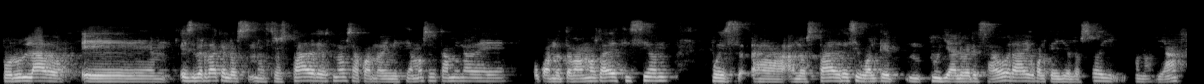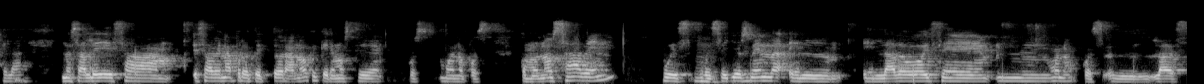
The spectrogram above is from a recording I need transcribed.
por un lado, eh, es verdad que nuestros padres, ¿no? O sea, cuando iniciamos el camino de, o cuando tomamos la decisión, pues a, los padres, igual que tú ya lo eres ahora, igual que yo lo soy, bueno, y Ángela, nos sale esa, esa vena protectora, ¿no? Que queremos que, pues, bueno, pues como no saben, pues, pues mm. ellos ven el, el lado ese, mm, bueno, pues las,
